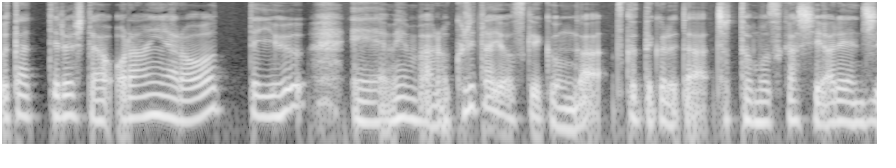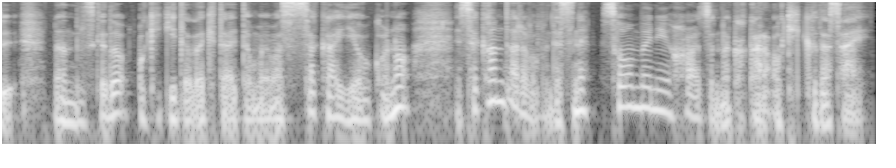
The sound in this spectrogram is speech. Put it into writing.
歌ってる人はおらんやろってっていう、えー、メンバーの栗田洋介くんが作ってくれたちょっと難しいアレンジなんですけど、お聴きいただきたいと思います。坂井陽子のセカンドアルバムですね。So Many Hearts の中からお聴きください。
